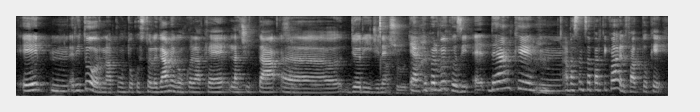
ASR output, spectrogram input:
e mh, ritorna appunto questo legame con quella che è la città eh, di origine. E anche per voi così. Ed è anche mh, abbastanza particolare il fatto che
